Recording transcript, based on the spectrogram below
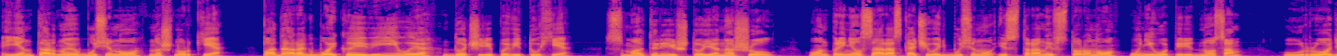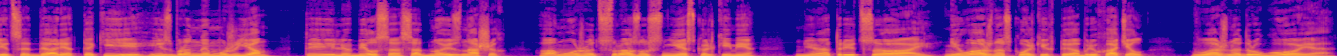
янтарную бусину на шнурке. Подарок Бойко и Виивы, дочери повитухи. «Смотри, что я нашел!» Он принялся раскачивать бусину из стороны в сторону у него перед носом. «Уродицы дарят такие избранным мужьям. Ты любился с одной из наших, а может, сразу с несколькими. Не отрицай, неважно, скольких ты обрюхатил. Важно другое.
